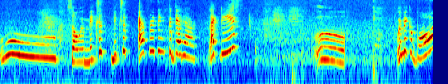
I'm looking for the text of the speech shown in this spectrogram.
Ooh. So we mix it, mix it, everything together like this. Ooh. We make a ball.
